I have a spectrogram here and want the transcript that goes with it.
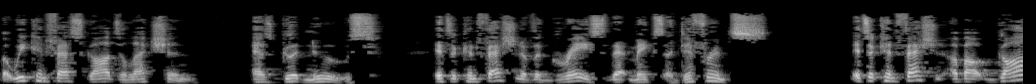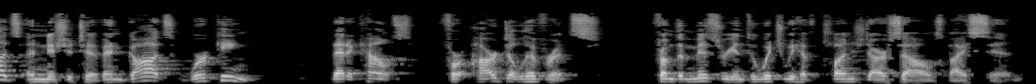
But we confess God's election as good news. It's a confession of the grace that makes a difference. It's a confession about God's initiative and God's working that accounts for our deliverance from the misery into which we have plunged ourselves by sin.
